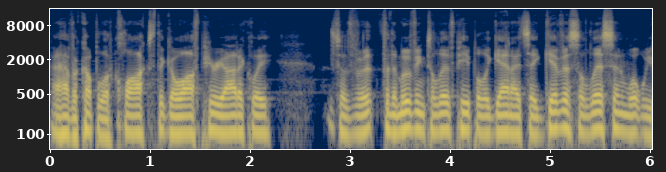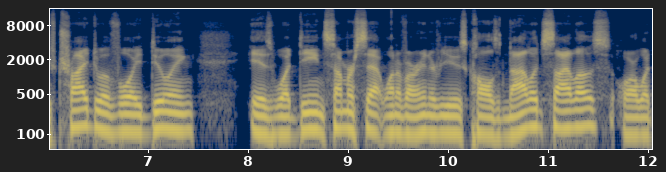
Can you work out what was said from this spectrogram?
I have a couple of clocks that go off periodically. So for, for the moving to live people, again, I'd say give us a listen. What we've tried to avoid doing is what Dean Somerset, one of our interviews, calls knowledge silos, or what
